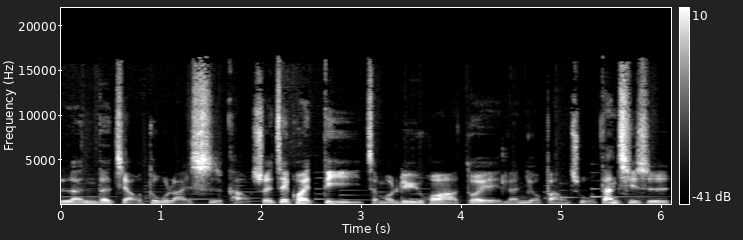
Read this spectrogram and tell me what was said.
人的角度来思考，所以这块地怎么绿化对人有帮助。但其实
